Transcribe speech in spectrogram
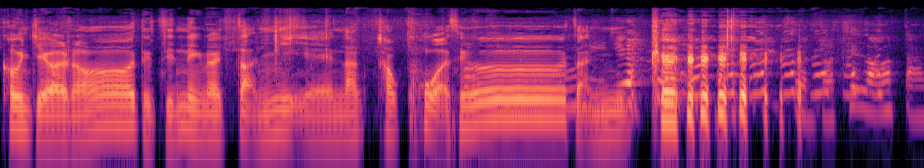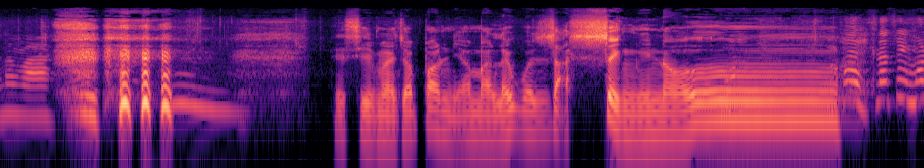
không chờ nó từ chính mình nó chọn nhị nó chọc khổ chứ chọn nhị nó thì xì mà cho bao nhiêu mà lấy qua dạ sinh thì nó. Thôi, nó. thêm mất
